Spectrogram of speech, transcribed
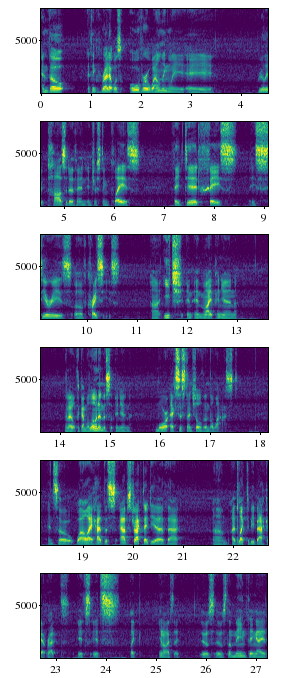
And though I think Reddit was overwhelmingly a really positive and interesting place, they did face a series of crises, uh, each, in, in my opinion, and I don't think I'm alone in this opinion, more existential than the last. And so while I had this abstract idea that um, I'd like to be back at Reddit, it's it's like you know it was it was the main thing I had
